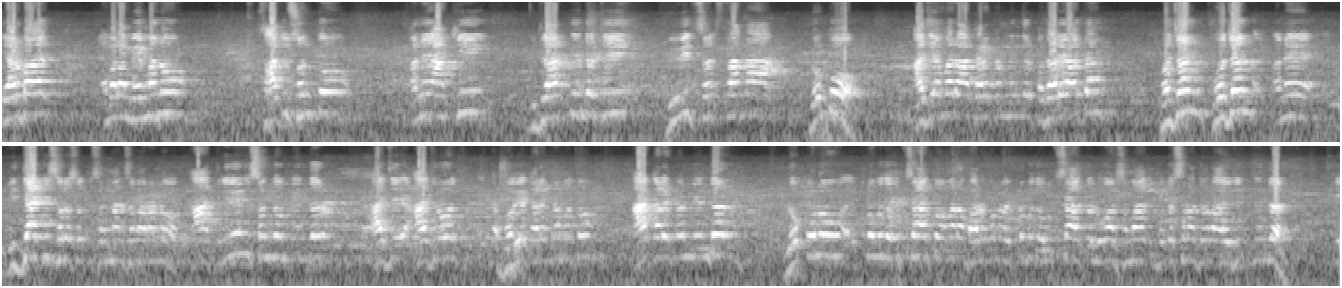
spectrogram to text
ત્યારબાદ અમારા મહેમાનો, સાધુ સંતો અને આખી ગુજરાતની અંદરથી વિવિધ સંસ્થાના લોકો આજે અમારા આ કાર્યક્રમની અંદર પધાર્યા હતા. ભજન, ભોજન અને વિદ્યાર્થી સરસ્વતી સન્માન સમારોહનો આ ત્રિવેણી સંગમની અંદર આજે, આજ રોજ એક ભવ્ય કાર્યક્રમ હતો. આ કાર્યક્રમની અંદર લોકોનો એટલો બધો ઉત્સાહ હતો, અમારા બાળકોનો એટલો બધો ઉત્સાહ હતો, લુહાર સમાજ બગસરા દ્વારા આયોજિતની અંદર. કે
